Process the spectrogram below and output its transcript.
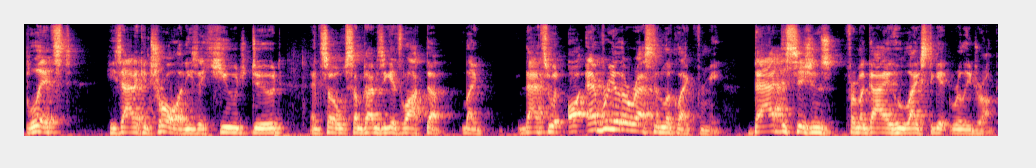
blitzed, he's out of control and he's a huge dude. And so sometimes he gets locked up. Like, that's what all, every other arrested looked like for me. Bad decisions from a guy who likes to get really drunk.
